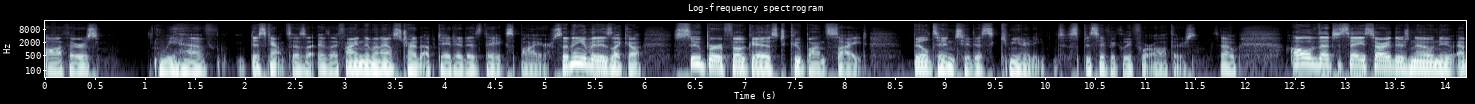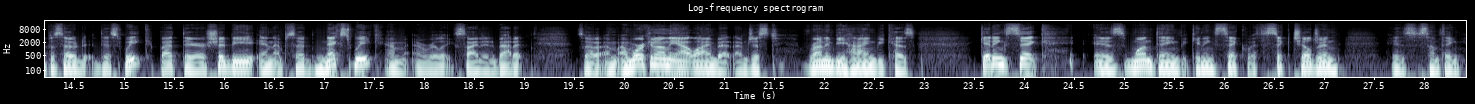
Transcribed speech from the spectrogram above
authors, we have discounts as I, as I find them, and I also try to update it as they expire. So think of it as like a super focused coupon site built into this community specifically for authors. So, all of that to say, sorry, there's no new episode this week, but there should be an episode next week. I'm, I'm really excited about it. So, I'm, I'm working on the outline, but I'm just running behind because getting sick is one thing, but getting sick with sick children is something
